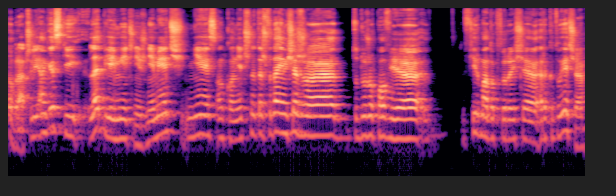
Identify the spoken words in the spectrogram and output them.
Dobra, czyli angielski lepiej mieć niż nie mieć. Nie jest on konieczny. Też wydaje mi się, że to dużo powie firma, do której się rekrutujecie.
